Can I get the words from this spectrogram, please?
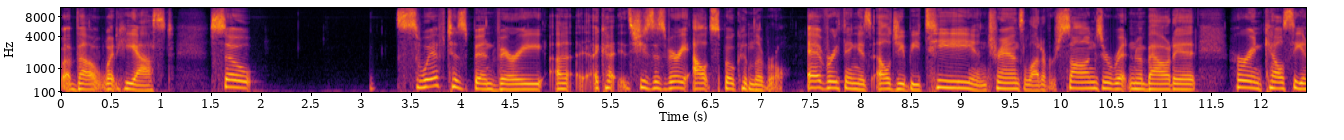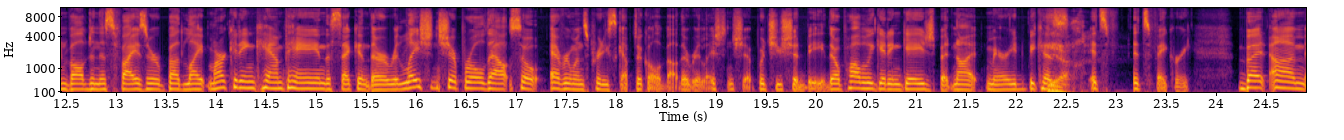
about what he asked. So Swift has been very, uh, she's this very outspoken liberal. Everything is LGBT and trans. A lot of her songs are written about it. Her and Kelce involved in this Pfizer Bud Light marketing campaign the second their relationship rolled out. So everyone's pretty skeptical about their relationship, which you should be. They'll probably get engaged but not married because Yeah. it's it's fakery. But um,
